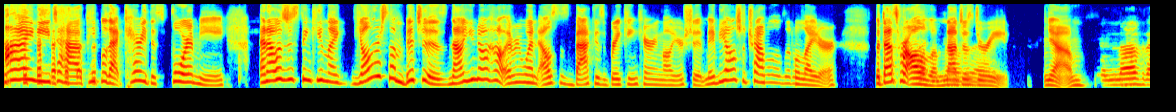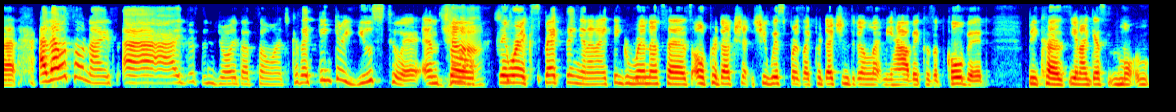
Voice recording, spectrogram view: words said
I need to have people that carry this for me. And I was just thinking, like, y'all are some bitches. Now you know how everyone else's back is breaking carrying all your shit. Maybe y'all should travel a little lighter. But that's for all I of them, not just that. Dorit. Yeah. I love that. And that was so nice. I, I just enjoyed that so much because I think they're used to it. And so yeah. they were expecting it. And I think Rinna says, oh, production, she whispers, like, production didn't let me have it because of COVID. Because, you know, I guess more,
